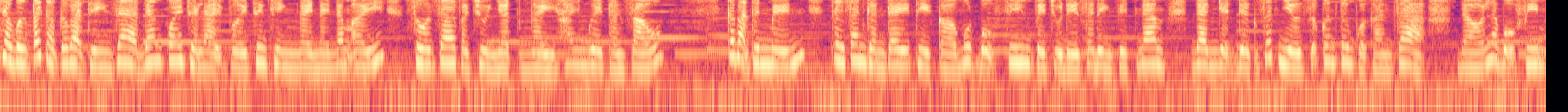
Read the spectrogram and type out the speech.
chào mừng tất cả các bạn thính giả đang quay trở lại với chương trình Ngày này năm ấy, số ra vào Chủ nhật ngày 20 tháng 6. Các bạn thân mến, thời gian gần đây thì có một bộ phim về chủ đề gia đình Việt Nam đang nhận được rất nhiều sự quan tâm của khán giả, đó là bộ phim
